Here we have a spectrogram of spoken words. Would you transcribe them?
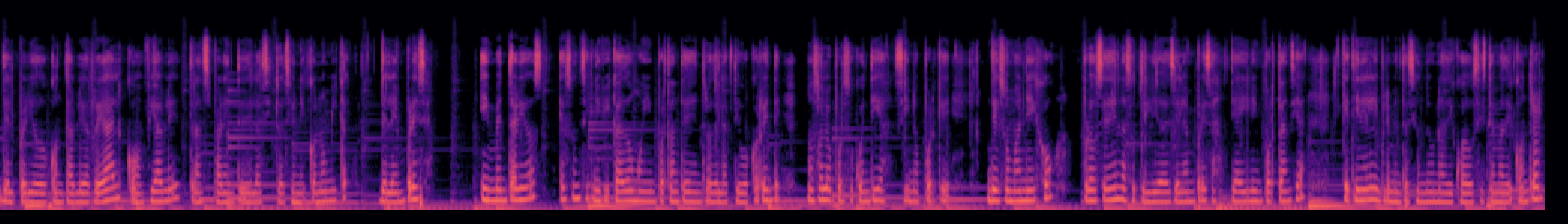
del periodo contable real, confiable, transparente de la situación económica de la empresa. Inventarios es un significado muy importante dentro del activo corriente, no solo por su cuantía, sino porque de su manejo proceden las utilidades de la empresa, de ahí la importancia que tiene la implementación de un adecuado sistema de control,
